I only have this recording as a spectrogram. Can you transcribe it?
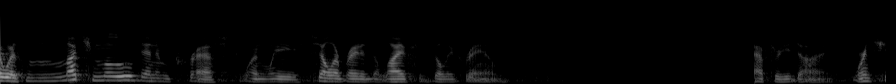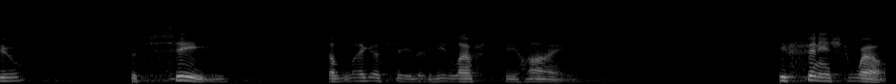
was much moved and impressed when we celebrated the life of Billy Graham after he died. Weren't you? To see the legacy that he left behind. He finished well.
